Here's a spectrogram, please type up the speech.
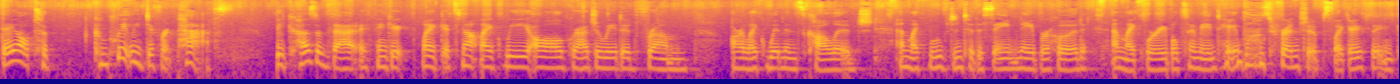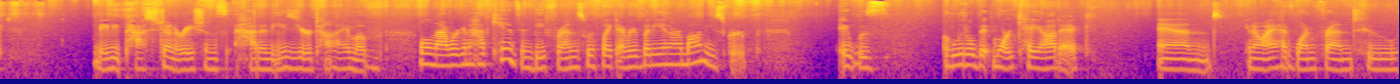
they all took completely different paths. Because of that, I think it like it's not like we all graduated from our like women's college and like moved into the same neighborhood and like we're able to maintain those friendships. Like I think maybe past generations had an easier time of well now we're going to have kids and be friends with like everybody in our mommy's group it was a little bit more chaotic and you know i had one friend who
